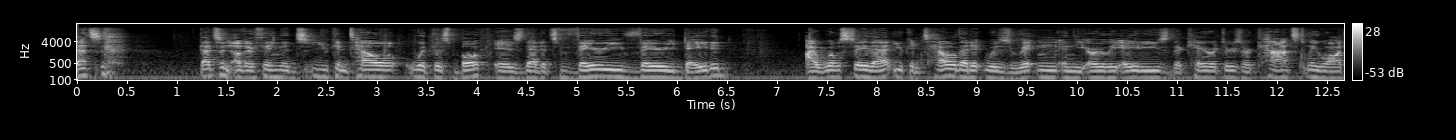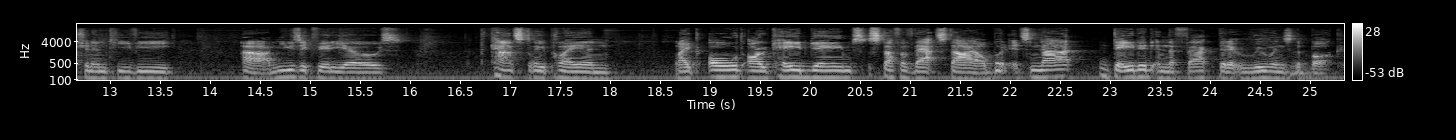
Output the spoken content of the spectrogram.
that's that's another thing that you can tell with this book is that it's very very dated. I will say that. You can tell that it was written in the early 80s the characters are constantly watching mtv uh, music videos constantly playing like old arcade games stuff of that style. But it's not dated in the fact that it ruins the book.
